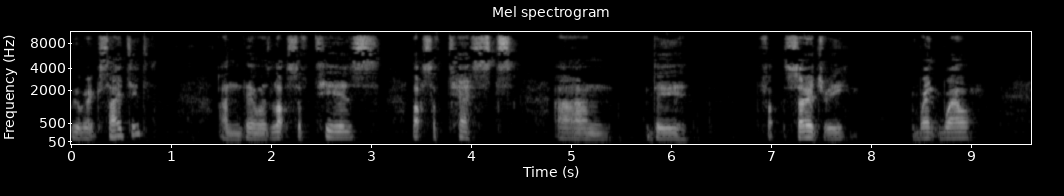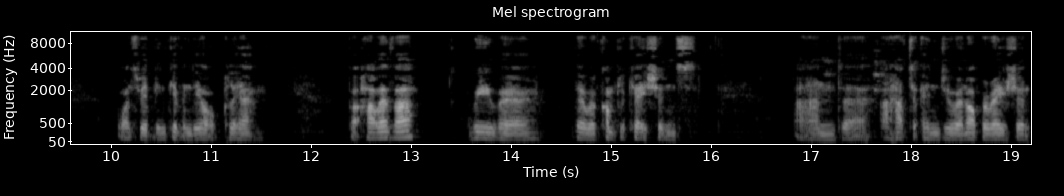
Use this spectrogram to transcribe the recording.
We were excited and there was lots of tears, lots of tests and the surgery went well once we had been given the all clear. But however, we were there were complications and uh, I had to endure an operation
